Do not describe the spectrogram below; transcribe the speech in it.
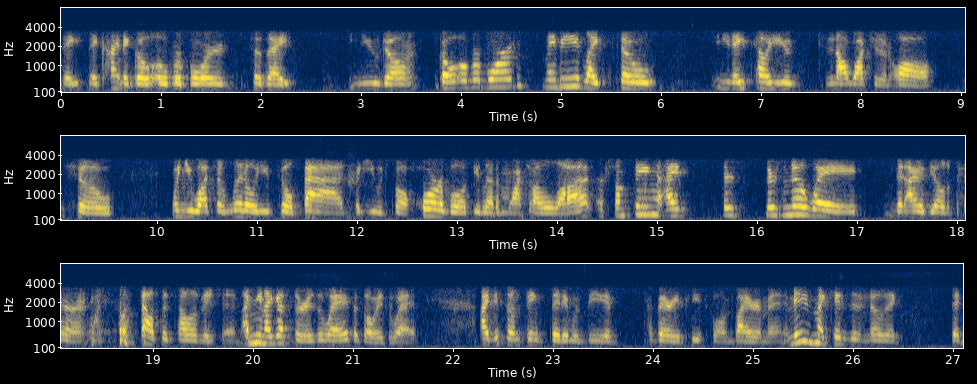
they they kind of go overboard so that you don't go overboard. Maybe like so they tell you to not watch it at all. So when you watch a little, you feel bad, but you would feel horrible if you let them watch a lot or something. I there's there's no way that I would be able to parent without the television. I mean, I guess there is a way. There's always a way. I just don't think that it would be a, a very peaceful environment. And maybe if my kids didn't know that that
